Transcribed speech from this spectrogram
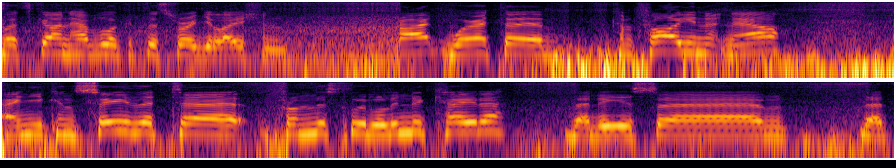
Let's go and have a look at this regulation. Right, we're at the control unit now, and you can see that uh, from this little indicator that is um, that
